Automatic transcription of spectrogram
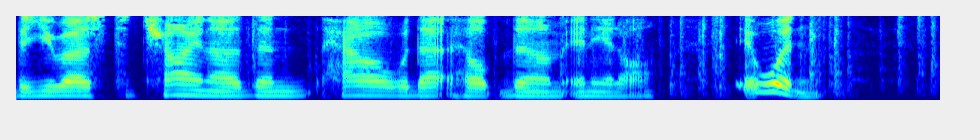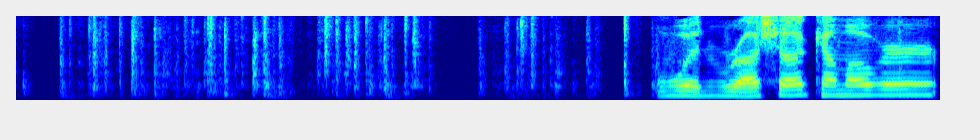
the U.S. to China, then how would that help them any at all? It wouldn't. Would Russia come over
